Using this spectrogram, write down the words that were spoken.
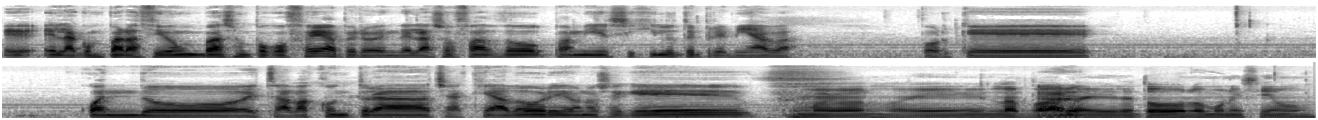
la comparación va a ser un poco fea, pero en The Last of Us 2, para mí el sigilo te premiaba. Porque cuando estabas contra chasqueadores o no sé qué. Bueno, ahí las balas y de todo, la munición.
